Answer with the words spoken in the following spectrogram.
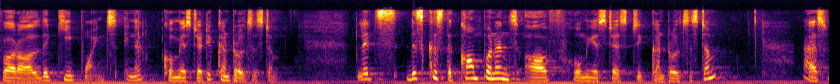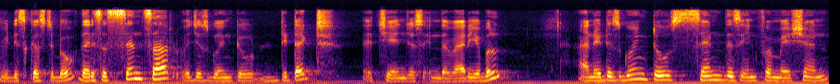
for all the key points in a homeostatic control system. Let's discuss the components of homeostatic control system. As we discussed above, there is a sensor which is going to detect changes in the variable and it is going to send this information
